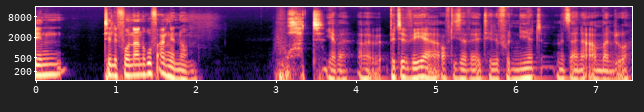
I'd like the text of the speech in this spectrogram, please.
den Telefonanruf angenommen. What? Ja, aber, aber bitte, wer auf dieser Welt telefoniert mit seiner Armbanduhr?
